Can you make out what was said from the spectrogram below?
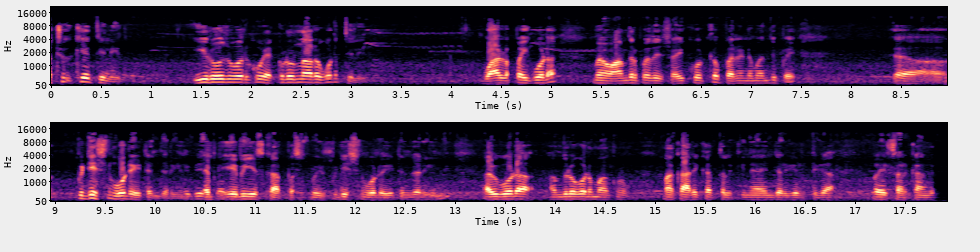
ఆచూకే తెలియదు ఈ రోజు వరకు ఎక్కడున్నారో కూడా తెలియదు వాళ్ళపై కూడా మేము ఆంధ్రప్రదేశ్ హైకోర్టులో పన్నెండు మందిపై పిటిషన్ కూడా వేయటం జరిగింది. ఏబిఎస్ కార్పస్ పిటిషన్ కూడా వేయటం జరిగింది. అవి కూడా అందులో కూడా మాకు మా కార్యకర్తలకి న్యాయం జరిగేటట్టుగా వైఎస్ఆర్ కాంగ్రెస్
